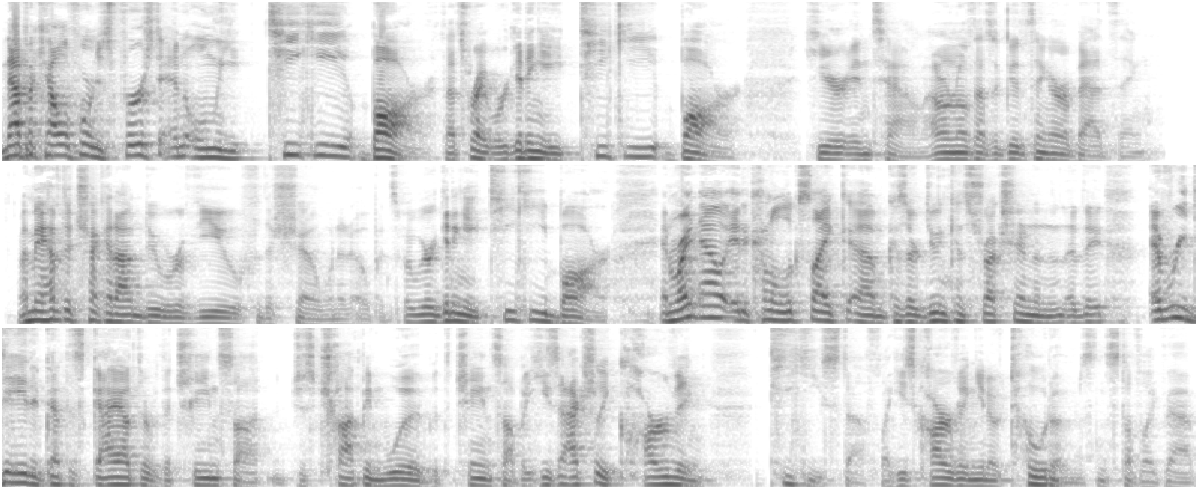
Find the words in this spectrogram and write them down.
Napa, California's first and only tiki bar. That's right, we're getting a tiki bar here in town. I don't know if that's a good thing or a bad thing. I may have to check it out and do a review for the show when it opens. But we were getting a tiki bar, and right now it kind of looks like because um, they're doing construction, and they, every day they've got this guy out there with a chainsaw, just chopping wood with the chainsaw. But he's actually carving tiki stuff, like he's carving you know totems and stuff like that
